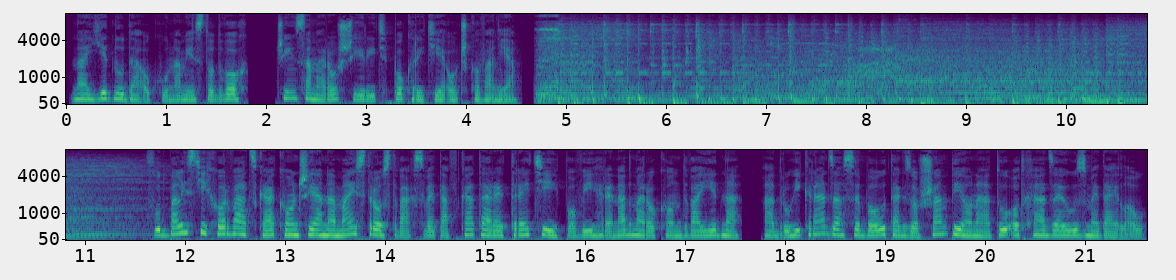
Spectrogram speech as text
na jednu dávku namiesto dvoch, čím sa má rozšíriť pokrytie očkovania. Futbalisti Chorvátska končia na majstrovstvách sveta v Katare tretí po výhre nad Marokom 2-1 a druhýkrát za sebou tak zo šampionátu odchádzajú s medailou.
